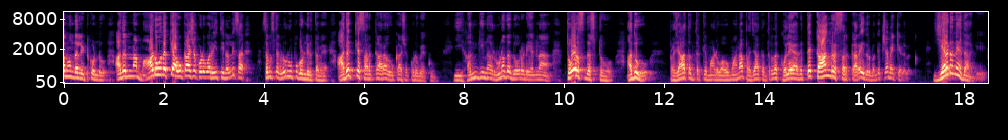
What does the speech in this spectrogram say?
ಗಮನದಲ್ಲಿಟ್ಟುಕೊಂಡು ಅದನ್ನು ಮಾಡುವುದಕ್ಕೆ ಅವಕಾಶ ಕೊಡುವ ರೀತಿಯಲ್ಲಿ ಸ ಸಂಸ್ಥೆಗಳು ರೂಪುಗೊಂಡಿರ್ತವೆ. ಅದಕ್ಕೆ ಸರ್ಕಾರ ಅವಕಾಶ ಕೊಡಬೇಕು. ಈ ಹಂಗಿನ ಋಣದ ಧೋರಣೆಯನ್ನು ತೋರಿಸಿದಷ್ಟು ಅದು ಪ್ರಜಾತಂತ್ರಕ್ಕೆ ಮಾಡುವ ಅವಮಾನ, ಪ್ರಜಾತಂತ್ರದ ಕೊಲೆಯಾಗುತ್ತೆ. ಕಾಂಗ್ರೆಸ್ ಸರ್ಕಾರ ಇದ್ರ ಬಗ್ಗೆ ಕ್ಷಮೆ ಕೇಳಬೇಕು. ಎರಡನೇದಾಗಿ,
